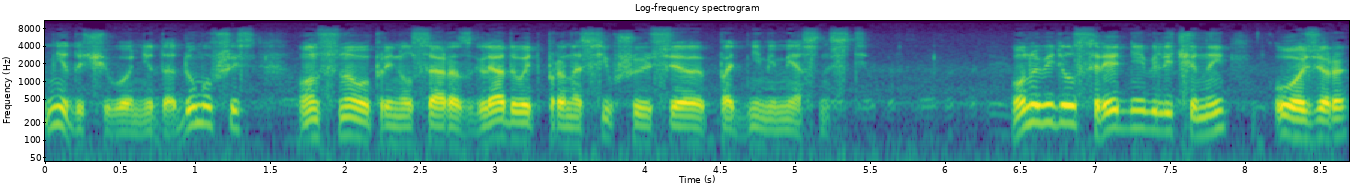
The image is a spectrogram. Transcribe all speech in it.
Ни до чего не додумавшись, он снова принялся разглядывать проносившуюся под ними местность он увидел средней величины озеро.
